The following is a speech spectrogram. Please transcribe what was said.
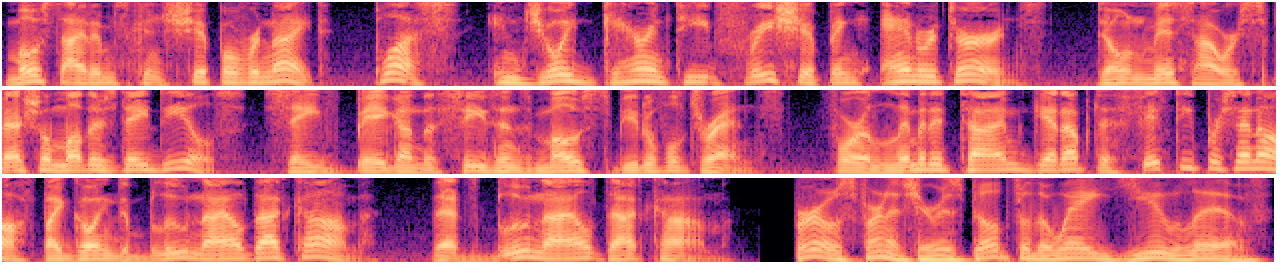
Most items can ship overnight. Plus, enjoy guaranteed free shipping and returns. Don't miss our special Mother's Day deals. Save big on the season's most beautiful trends. For a limited time, get up to 50% off by going to BlueNile.com. That's BlueNile.com. Burrow's furniture is built for the way you live.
